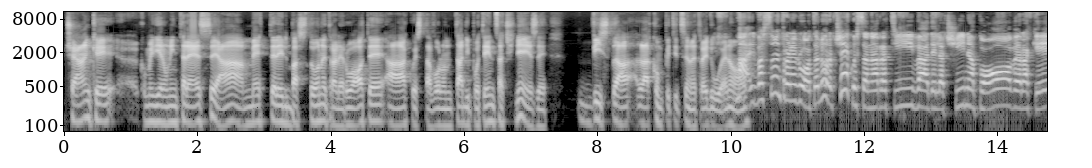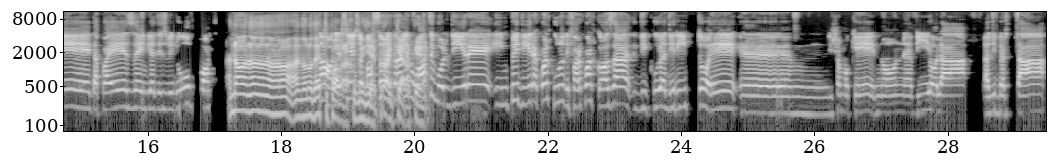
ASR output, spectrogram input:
c'è anche come dire, un interesse a mettere il bastone tra le ruote a questa volontà di potenza cinese, vista la competizione tra i due, no? Ma il bastone tra le ruote, allora c'è questa narrativa della Cina povera che da paese in via di sviluppo... No, no, no, no, no non ho detto no, povera, senso, come dire, però è tra le ruote vuol dire impedire a qualcuno di fare qualcosa di cui ha diritto e ehm, diciamo che non viola la libertà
